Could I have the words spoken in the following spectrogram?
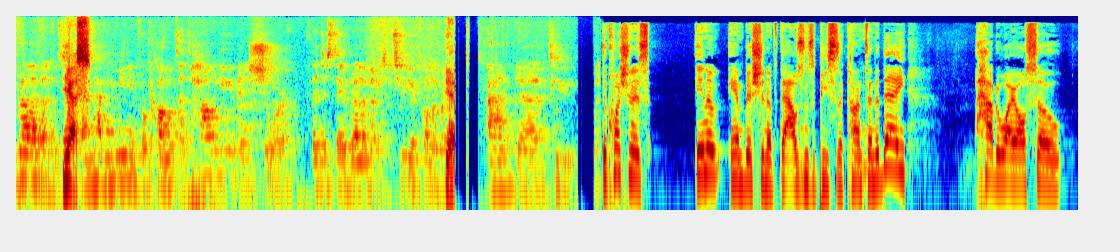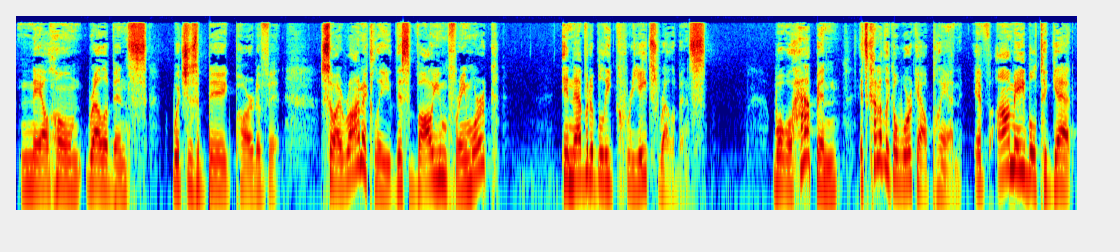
relevant yes. and having meaningful content. How do you ensure that you stay relevant to your followers yes. and uh, to... The question is, in an ambition of thousands of pieces of content a day, how do I also nail home relevance, which is a big part of it? So, ironically, this volume framework inevitably creates relevance. What will happen, it's kind of like a workout plan. If I'm able to get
